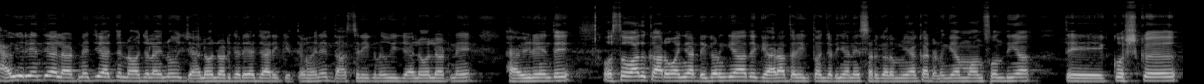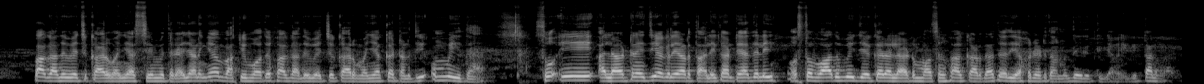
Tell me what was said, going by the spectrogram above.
ਹੈਵੀ ਰੇਨ ਦੇ ਅਲਰਟ ਨੇ ਜੀ ਅੱਜ 9 ਜੁਲਾਈ ਨੂੰ ਯੈਲੋ ਅਲਰਟ ਜਿਹੜੇ ਆ ਜਾਰੀ ਕੀਤੇ ਹੋਏ ਨੇ। 10 ਤਰੀਕ ਨੂੰ ਵੀ ਯੈਲੋ ਅਲਰਟ ਨੇ ਹੈਵੀ ਰੇਨ ਦੇ। ਉਸ ਤੋਂ ਬਾਅਦ ਕਾਰਵਾਈਆਂ ਡਿੱਗਣਗੀਆਂ ਤੇ 11 ਤਰੀਕ ਤੋਂ ਜਿਹੜੀਆਂ ਨੇ ਸਰਗਰਮੀਆਂ ਘਟਣਗੀਆਂ ਮੌਨਸੂਨ ਦੀਆਂ ਤੇ ਕੁਛ ਕੁ ਭਾਗਾਂ ਦੇ ਵਿੱਚ ਕਾਰਵਾਈਆਂ ਸੀਮਿਤ ਰਹਿ ਜਾਣਗੀਆਂ। ਬਾਕੀ ਬਹੁਤੇ ਭਾਗਾਂ ਦੇ ਵਿੱਚ ਕਾਰਵਾਈਆਂ ਘਟਣ ਦੀ ਉਮੀਦ ਹੈ। ਸੋ ਇਹ ਅਲਰਟ ਨੇ ਜੀ ਅਗਲੇ 48 ਘੰਟਿਆਂ ਦੇ ਲਈ। ਉਸ ਤੋਂ ਬਾਅਦ ਵੀ ਜੇਕਰ ਅਲਰਟ ਮੌਸਮ ਵਿਭਾਗ ਕਰਦਾ ਤੇ ਉਹਦੀ ਅਪਡੇਟ ਤੁਹਾਨੂੰ ਦੇ ਦਿੱਤੀ ਜਾਵੇਗੀ। ਧੰਨਵਾਦ।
